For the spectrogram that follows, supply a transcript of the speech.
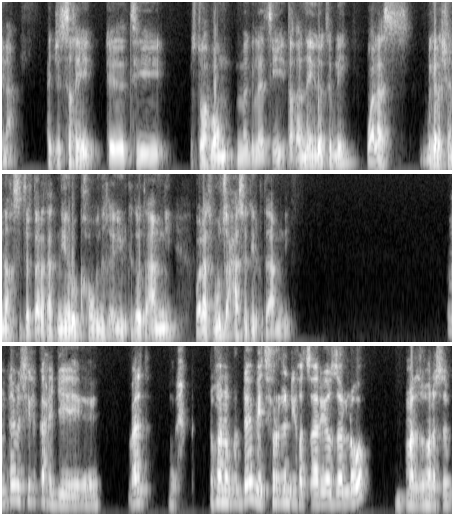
ኢና ሕጂ ስኺ እቲ ዝተዋህቦም መግለፂ ጠቐነ እዩ ዶ ትብሊ ዋላስ ብገለ ሸነኽሲ ጥርጠረታት ነይሩ ክኸውን ይኽእል ኢልክ ዶ ተኣምኒ ዋላስ ውፁእ ሓሶት ኢልክ ተኣምኒ እንታይ መሲልካ ሕጂ ማለት ዝኾነ ጉዳይ ቤት ፍርዲ እንዲ ከፃርዮ ዘለዎ ማለት ዝኾነ ሰብ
